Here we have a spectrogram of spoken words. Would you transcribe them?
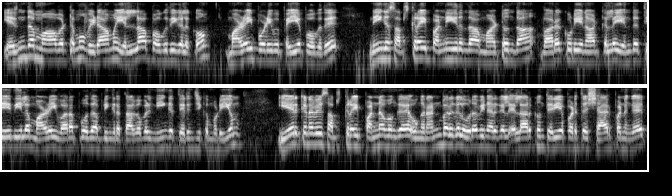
எந்த மாவட்டமும் விடாம எல்லா பகுதிகளுக்கும் மழை பொழிவு பெய்ய போகுது. நீங்கள் சப்ஸ்கிரைப் பண்ணியிருந்தா மட்டும்தான் வரக்கூடிய நாட்களில் எந்த தேதியில் மழை வரப்போகுது அப்படிங்கிற தகவல் நீங்கள் தெரிஞ்சுக்க முடியும். ஏற்கனவே சப்ஸ்கிரைப் பண்ணவங்க உங்கள் நண்பர்கள் உறவினர்கள் எல்லாருக்கும் தெரியப்படுத்த ஷேர் பண்ணுங்கள்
